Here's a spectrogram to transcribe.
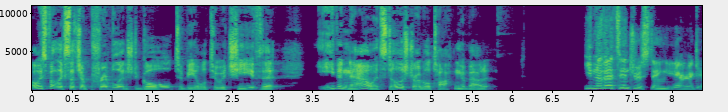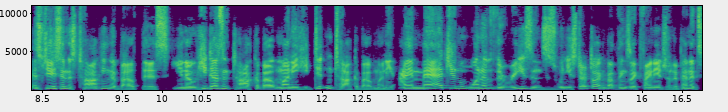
always felt like such a privileged goal to be able to achieve that even now it's still a struggle talking about it. You know, that's interesting, Eric. As Jason is talking about this, you know, he doesn't talk about money. He didn't talk about money. I imagine one of the reasons is when you start talking about things like financial independence,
